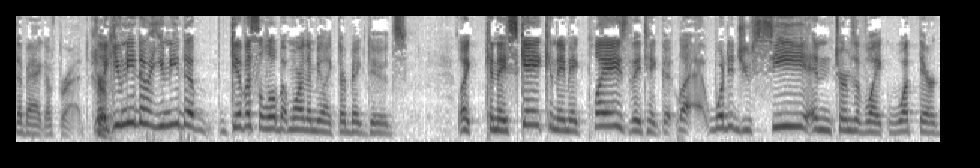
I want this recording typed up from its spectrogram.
the bag of bread. Like you need to you need to give us a little bit more than be like they're big dudes. Like, can they skate? Can they make plays? They take like, What did you see in terms of like what their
